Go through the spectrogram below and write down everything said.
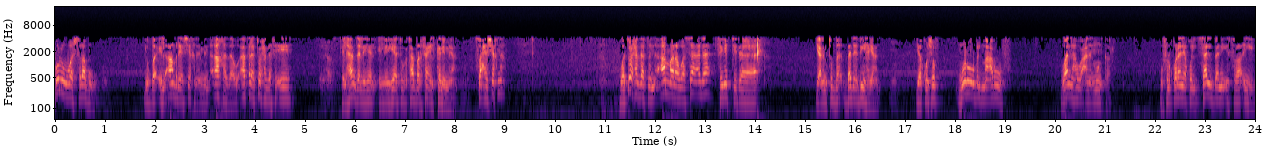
كلوا واشربوا. يبقى الأمر يا شيخنا من أخذ وأكل تحذف إيه؟ الهمزة. اللي هي اللي هي تعتبر فاعل الكلمة يعني. صح يا شيخنا؟ وتحذف من أمر وسأل في الابتداء. يعني تبقى بدأ بها يعني. يقول شوف مروا بالمعروف وانهوا عن المنكر. وفي القرآن يقول سل بني إسرائيل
